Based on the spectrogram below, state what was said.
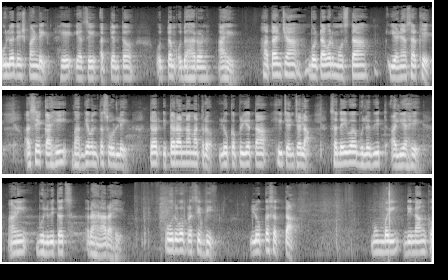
पु ल देशपांडे हे याचे अत्यंत उत्तम उदाहरण आहे. हातांच्या बोटावर मोजता येण्यासारखे असे काही भाग्यवंत सोडले तर इतरांना मात्र लोकप्रियता ही चंचला सदैव भुलवीत आली आहे आणि भुलवीतच राहणार आहे. पूर्वप्रसिद्धी लोकसत्ता मुंबई दिनांक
